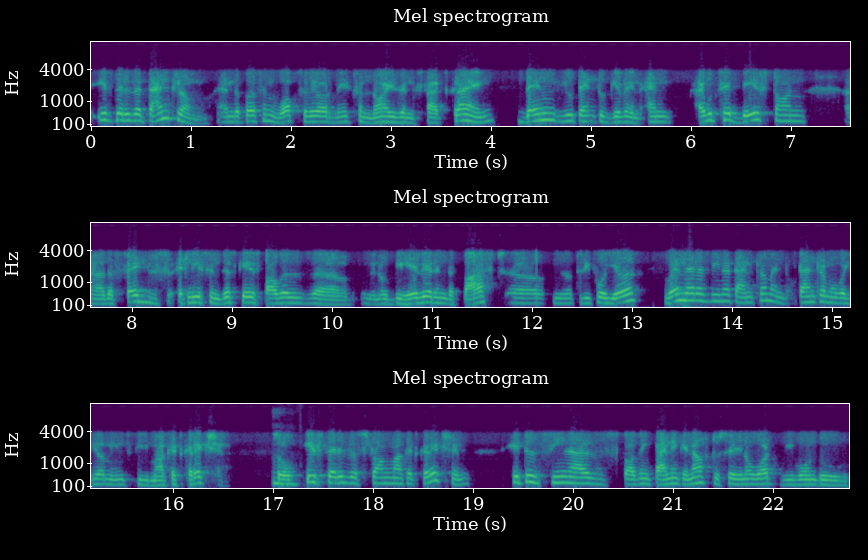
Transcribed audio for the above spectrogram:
if there is a tantrum and the person walks away or makes a noise and starts crying, then you tend to give in. And I would say, based on uh, the Fed's, at least in this case, Powell's, uh, you know, behavior in the past, uh, you know, three four years, when there has been a tantrum, and tantrum over here means the market correction. So mm-hmm. if there is a strong market correction, it is seen as causing panic enough to say, you know what, we won't do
